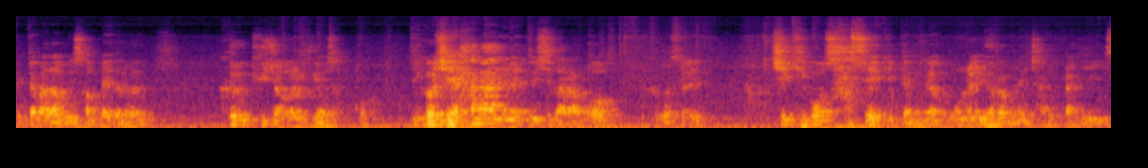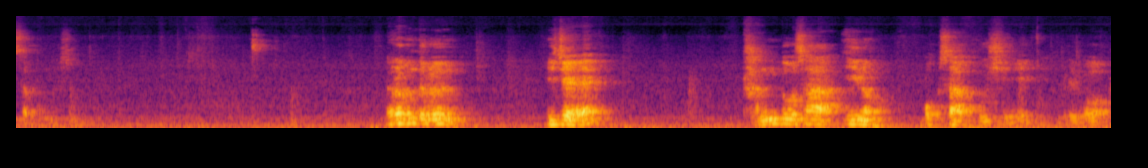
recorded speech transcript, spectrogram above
그때마다 우리 선배들은 그 규정을 부여잡고 이것이 하나님의 뜻이다라고 그것을 지키고 사수했기 때문에 오늘 여러분의 자리까지 있었던 것입니다. 여러분들은 이제 강도사 인허, 목사 구시 그리고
